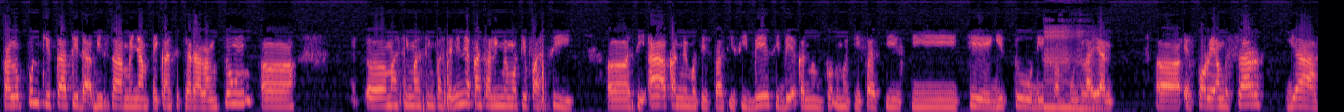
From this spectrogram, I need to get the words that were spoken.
kalaupun kita tidak bisa menyampaikan secara langsung, uh, uh, masing-masing pasien ini akan saling memotivasi. Uh, si A akan memotivasi si B, si B akan memotivasi si C gitu di kampung hmm. Uh, effort yang besar, ya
